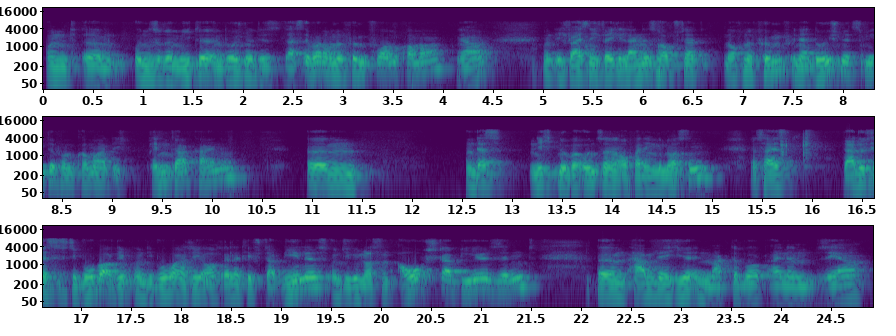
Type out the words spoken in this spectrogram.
Und ähm, unsere Miete im Durchschnitt ist, das ist immer noch eine 5 vorm Komma. Ja. Und ich weiß nicht, welche Landeshauptstadt noch eine 5 in der Durchschnittsmiete vom Komma hat. Ich kenne gar keine. Ähm, und das nicht nur bei uns, sondern auch bei den Genossen. Das heißt, dadurch, dass es die Wobau gibt und die Wobau natürlich auch relativ stabil ist und die Genossen auch stabil sind, ähm, haben wir hier in Magdeburg einen sehr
